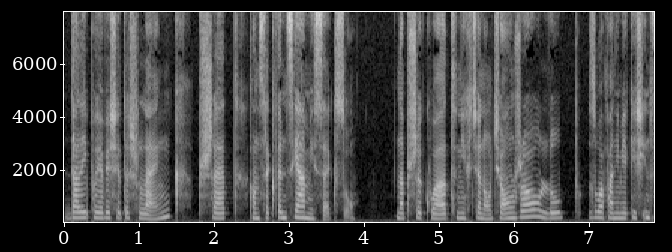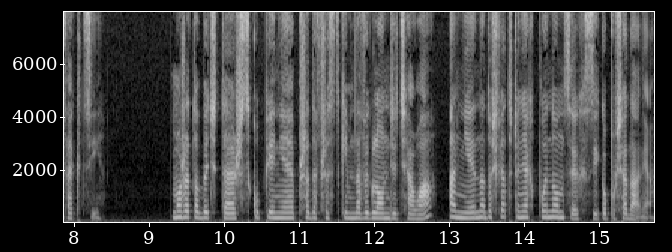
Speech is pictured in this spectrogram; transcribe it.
Dalej pojawia się też lęk przed konsekwencjami seksu, na przykład niechcianą ciążą lub złapaniem jakiejś infekcji. Może to być też skupienie przede wszystkim na wyglądzie ciała, a nie na doświadczeniach płynących z jego posiadania.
